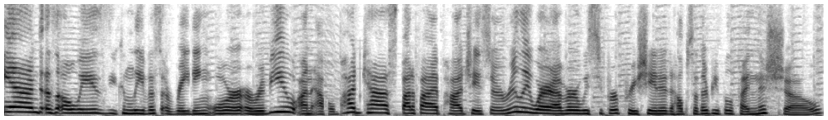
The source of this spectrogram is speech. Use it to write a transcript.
And as always, you can leave us a rating or a review on Apple Podcasts, Spotify, Podchaser, really wherever. We super appreciate it. It helps other people find this show.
